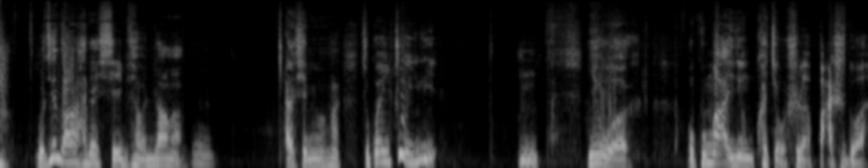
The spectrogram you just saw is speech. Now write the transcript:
我今天早上还在写一篇文章呢，嗯还在写一篇文章，就关于注意力。嗯，因为我我姑妈已经快九十了，八十多，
